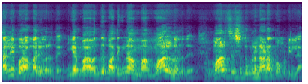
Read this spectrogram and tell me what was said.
தள்ளி போற மாதிரி வருது. இங்க வந்து பாத்தீங்கன்னா ம- மால் வருது. மால் சிஸ்டத்துக்குள்ள நாடார் போக முடியல.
